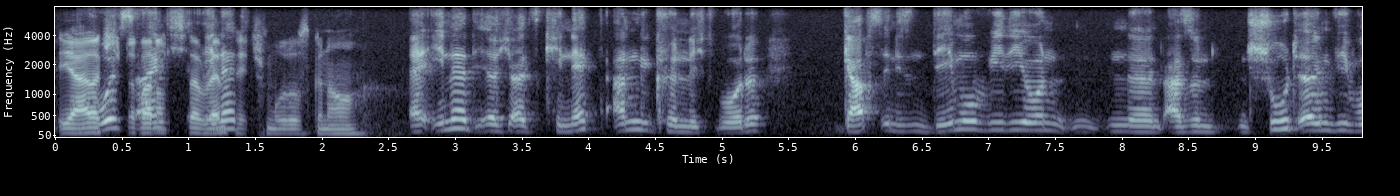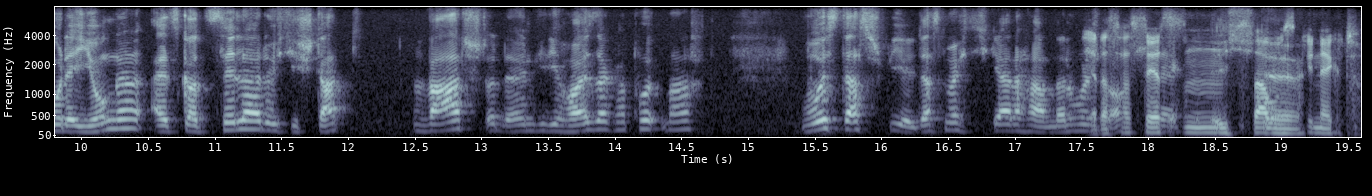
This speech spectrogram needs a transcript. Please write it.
Ja, das ist da war noch eigentlich der Rampage-Modus, genau. Erinnert ihr euch, als Kinect angekündigt wurde, gab es in diesem Demo-Video also einen Shoot irgendwie, wo der Junge als Godzilla durch die Stadt watscht und irgendwie die Häuser kaputt macht? Wo ist das Spiel? Das möchte ich gerne haben. Dann hol Ja, ich das hast du jetzt ein Ich, Star Wars äh, Kinect.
